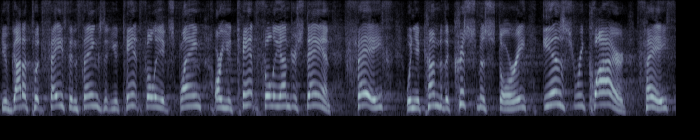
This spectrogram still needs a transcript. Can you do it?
You've got to put faith in things that you can't fully explain or you can't fully understand. Faith, when you come to the Christmas story, is required. Faith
